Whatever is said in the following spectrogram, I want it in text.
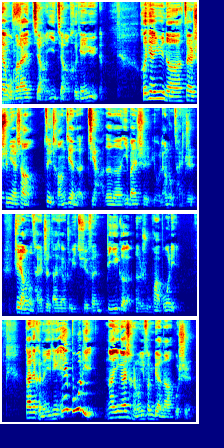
天我们来讲一讲和田玉。和田玉呢，在市面上最常见的假的呢，一般是有两种材质。这两种材质大家要注意区分。第一个，呃，乳化玻璃。大家可能一听，哎，玻璃，那应该是很容易分辨呢？不是，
